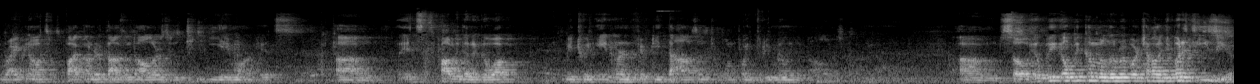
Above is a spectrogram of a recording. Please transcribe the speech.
right now it's $500,000 in TEA markets. Um, it's probably going to go up between 850,000 to 1.3 million dollars. Um, so it'll, be, it'll become a little bit more challenging, but it's easier.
